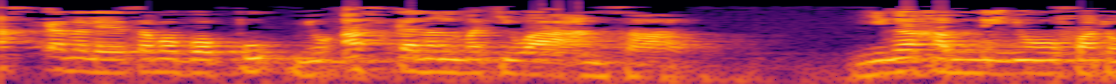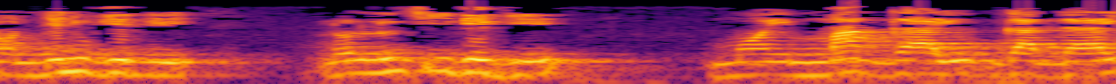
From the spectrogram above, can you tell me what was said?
askanalee sama bopp ñu askanal ma ci waa ansaar. Ñi nga xam ne ñoo fatoon ñañu génnee. Loolu luñ ciy déggee mooy màggaayu gàddaay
